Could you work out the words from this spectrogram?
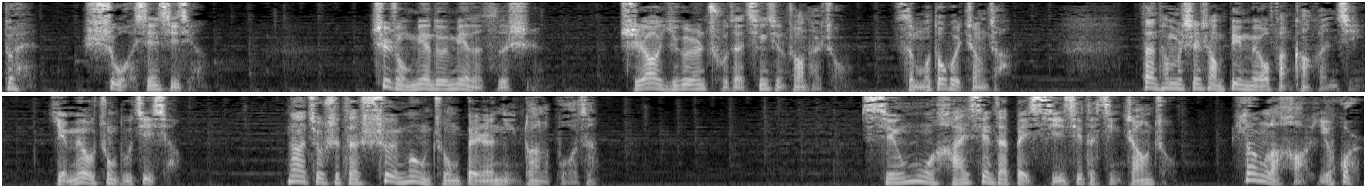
对，是我先袭警。这种面对面的姿势，只要一个人处在清醒状态中，怎么都会挣扎。但他们身上并没有反抗痕迹，也没有中毒迹象，那就是在睡梦中被人拧断了脖子。邢木还陷在被袭击的紧张中，愣了好一会儿，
